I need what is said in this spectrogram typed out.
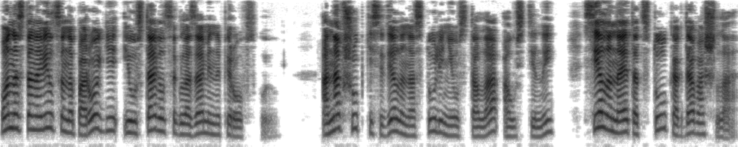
Он остановился на пороге и уставился глазами на Перовскую. Она в шубке сидела на стуле не у стола, а у стены, села на этот стул, когда вошла.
